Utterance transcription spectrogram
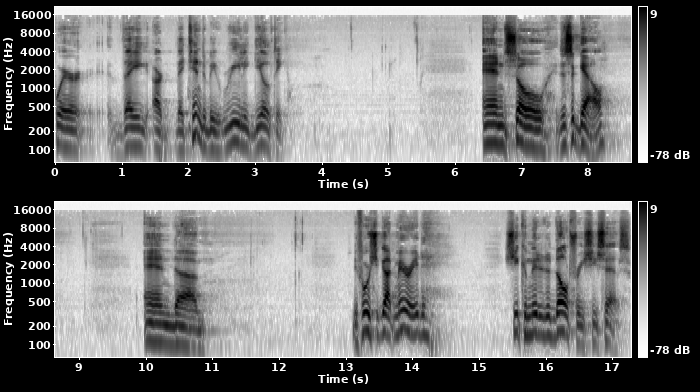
where they, are, they tend to be really guilty. And so, this is a gal, and uh, before she got married, she committed adultery, she says.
